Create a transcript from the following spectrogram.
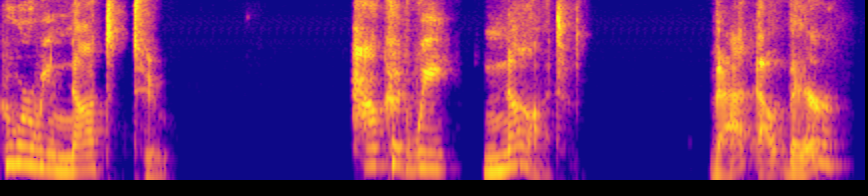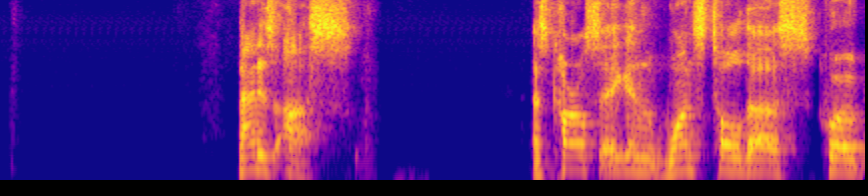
Who are we not to? How could we not? That out there, that is us. As Carl Sagan once told us, quote,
